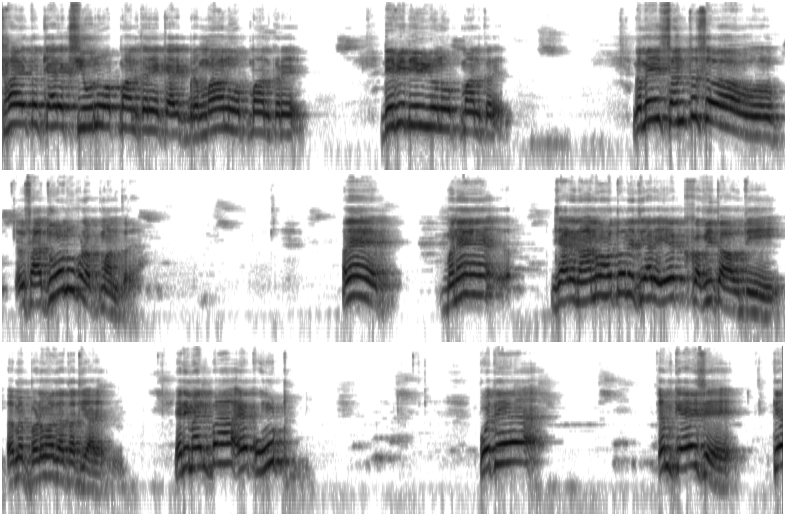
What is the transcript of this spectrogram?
થાય તો ક્યારેક શિવનું અપમાન કરે, ક્યારેક બ્રહ્માનું અપમાન કરે, દેવી દેવીઓનું અપમાન કરે. ગમે એ સંત સાધુઓનું પણ અપમાન કરે. અને મને જ્યારે નાનો હતો ને ત્યારે એક કવિતા આવતી, અમે ભણવા જતા ત્યારે. એની માલિકમાં એક ઊંટ પોતે એમ કહે છે કે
